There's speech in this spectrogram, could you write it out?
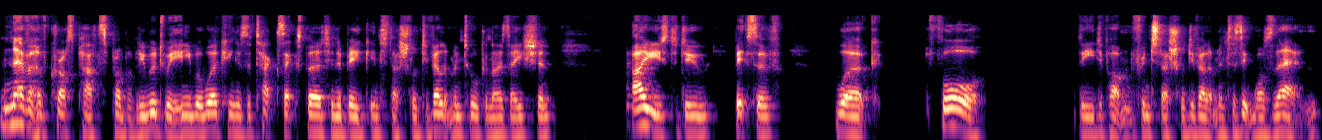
never have crossed paths, probably, would we? You were working as a tax expert in a big international development organization. I used to do bits of work for the Department for International Development as it was then.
